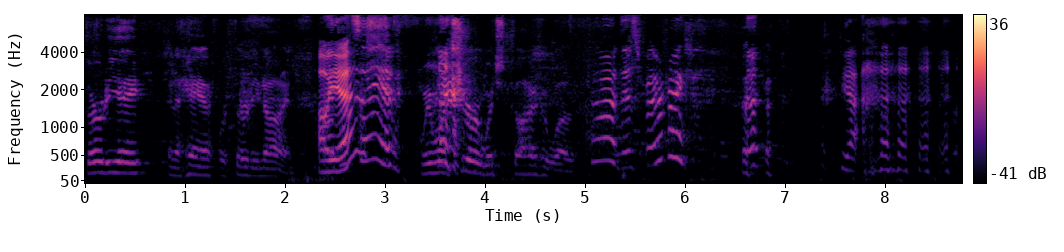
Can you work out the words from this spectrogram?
38 and a half or 39. Oh ja? Say. We weren't sure which size it was. Oh, that's perfect.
